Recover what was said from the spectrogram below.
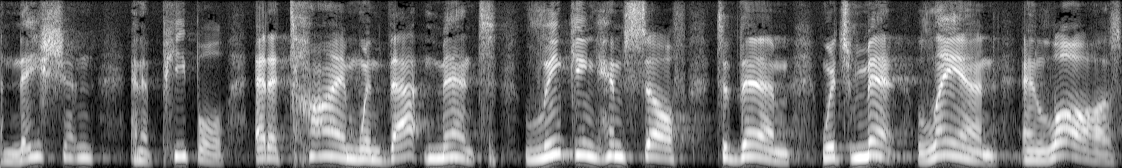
a nation and a people at a time when that meant linking himself to them, which meant land and laws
